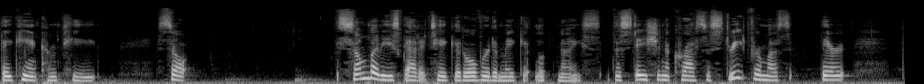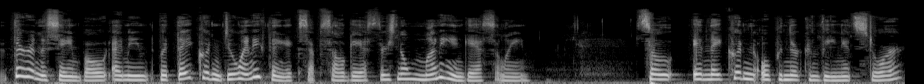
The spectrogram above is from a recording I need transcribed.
They can't compete. So somebody's got to take it over to make it look nice. The station across the street from us, they're they're in the same boat. I mean, but they couldn't do anything except sell gas. There's no money in gasoline. So, and they couldn't open their convenience store.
